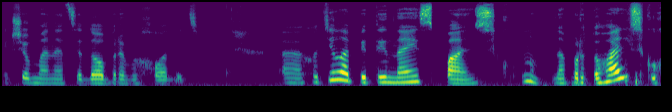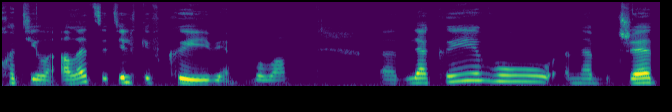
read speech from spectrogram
якщо в мене це добре виходить. Е, Хотіла піти на іспанську, ну, на португальську хотіла, але це тільки в Києві було. Е, Для Києву на бюджет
